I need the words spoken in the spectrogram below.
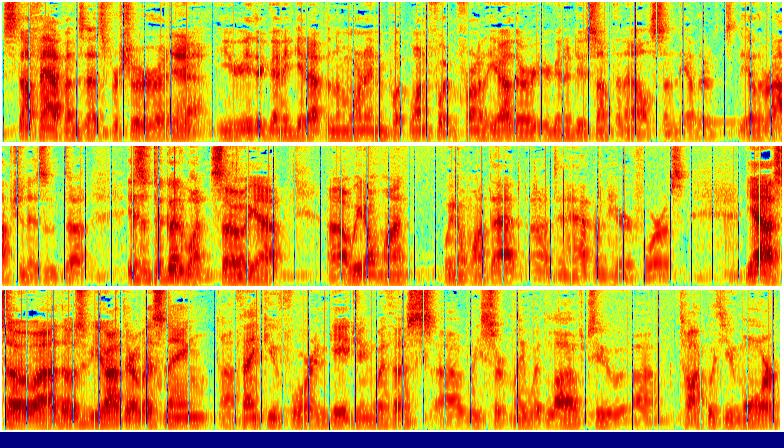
stuff happens, that's for sure. And Yeah. you- You're either going to get up in the morning and put one foot in front of the other, or you're going to do something else, and the other the other option isn't uh, isn't a good one. So yeah, uh, we don't want we don't want that uh, to happen here for us. Yeah, so uh, those of you out there listening, uh, thank you for engaging with us. Uh, we certainly would love to uh, talk with you more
